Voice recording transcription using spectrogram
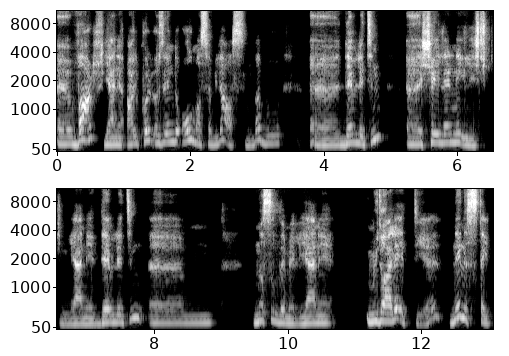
Ee, var yani alkol özelinde olmasa bile aslında bu e, devletin e, şeylerine ilişkin yani devletin e, nasıl demeli yani müdahale ettiği nanny state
